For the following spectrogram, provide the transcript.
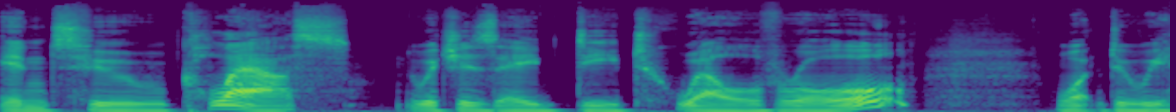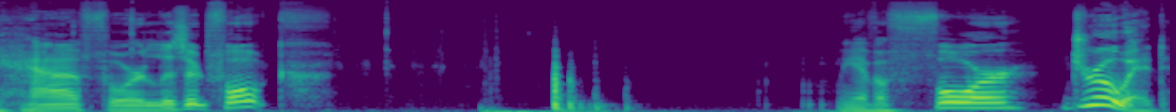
into class, which is a D12 roll. What do we have for lizard folk? We have a four druid.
